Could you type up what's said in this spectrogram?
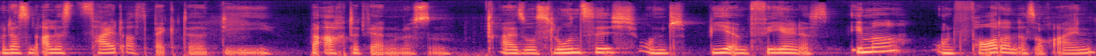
Und das sind alles Zeitaspekte, die beachtet werden müssen. Also es lohnt sich und wir empfehlen es immer und fordern es auch ein,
